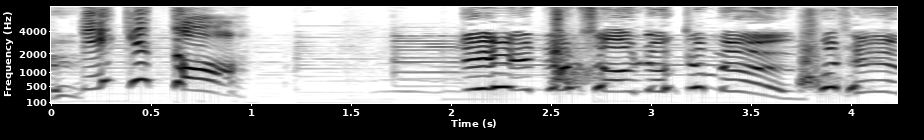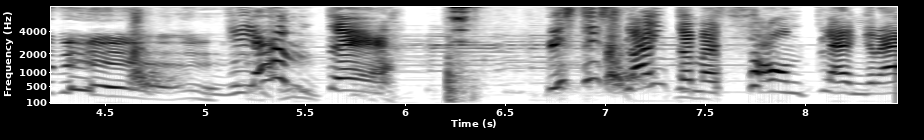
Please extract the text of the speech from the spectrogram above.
Vilket sa Dr Mugg på TV! Glöm det! Vi sysslar inte med sånt längre.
